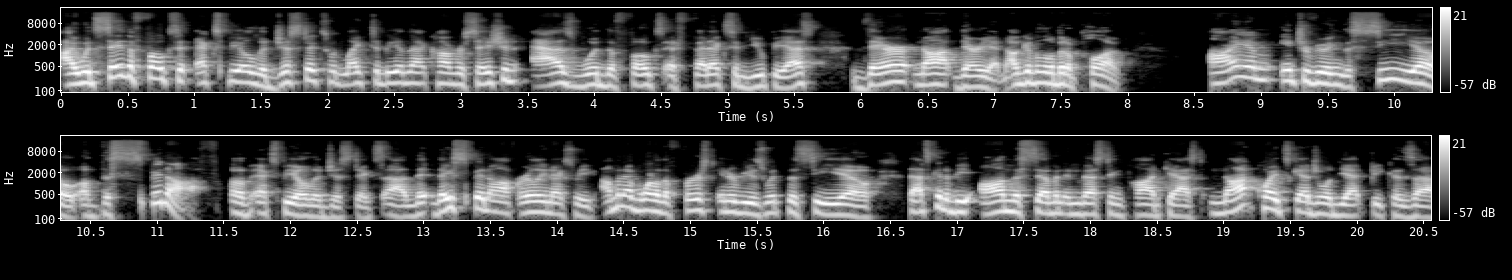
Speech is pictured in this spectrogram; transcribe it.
I would say the folks at XPO Logistics would like to be in that conversation, as would the folks at FedEx and UPS. They're not there yet. And I'll give a little bit of plug. I am interviewing the CEO of the spinoff of XPO Logistics. Uh, they, they, spin off early next week. I'm going to have one of the first interviews with the CEO. That's going to be on the Seven Investing podcast. Not quite scheduled yet because uh,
